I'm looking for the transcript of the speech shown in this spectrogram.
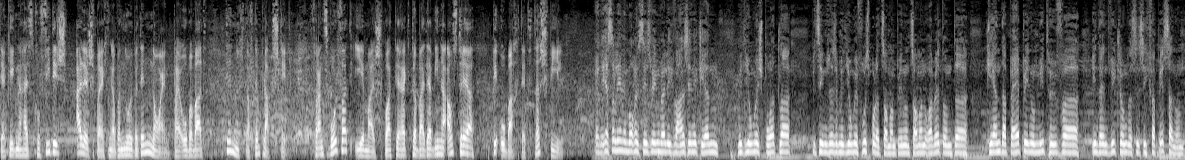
Der Gegner heißt Kofidisch. Alle sprechen aber nur über den neuen bei Oberwart, der nicht auf dem Platz steht. Franz Wohlfahrt, ehemals Sportdirektor bei der Wiener Austria, beobachtet das Spiel. In erster Linie mache ich es deswegen, weil ich wahnsinnig gern mit jungen Sportlern bzw. mit jungen Fußballern zusammen bin und zusammenarbeite und äh, gern dabei bin und mithilfe in der Entwicklung, dass sie sich verbessern. Und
